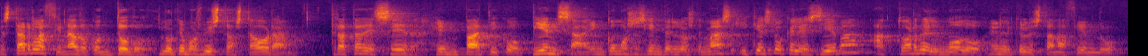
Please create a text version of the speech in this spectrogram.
está relacionado con todo lo que hemos visto hasta ahora. Trata de ser empático, piensa en cómo se sienten los demás y qué es lo que les lleva a actuar del modo en el que lo están haciendo.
